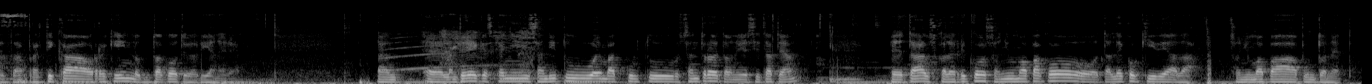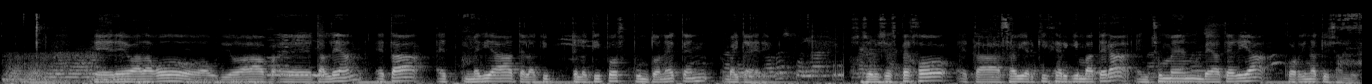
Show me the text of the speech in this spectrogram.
Eta praktika horrekin lotutako teorian ere. Lan, e, lantegiek eskaini izan ditu hainbat kultur zentro eta unibertsitatean. Eta Euskal Herriko soinu mapako taldeko kidea da, soinumapa.net. Ere badago audioa e, taldean eta et, media telotip, telotipos.neten baita ere. Jose Luis Espejo eta Xavier Kizerekin batera entzumen behategia koordinatu izan du.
